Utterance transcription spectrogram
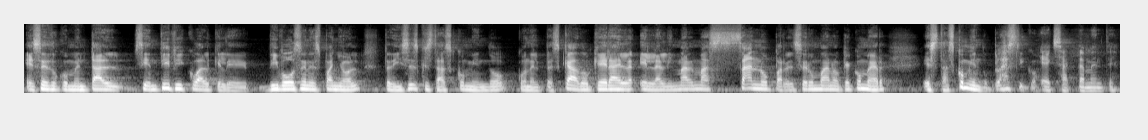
ese documental científico al que le di voz en español, te dices que estás comiendo con el pescado, que era el, el, animal más sano para el ser humano que comer, estás comiendo plástico. Exactamente.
